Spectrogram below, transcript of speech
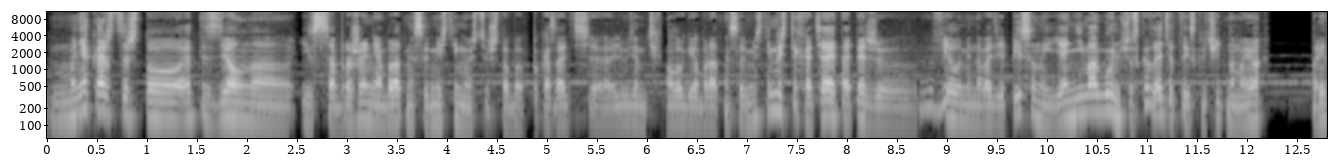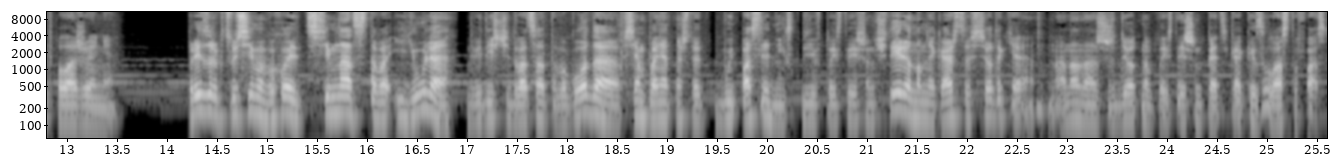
Мне кажется, что это сделано из соображения обратной совместимости, чтобы показать э, людям технологию обратной совместимости, хотя это, опять же, вилами на воде писано, и я не могу ничего сказать, это исключительно мое предположение. Призрак Цусима выходит 17 июля 2020 года. Всем понятно, что это будет последний эксклюзив PlayStation 4, но мне кажется, все-таки она нас ждет на PlayStation 5, как и The Last of Us.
